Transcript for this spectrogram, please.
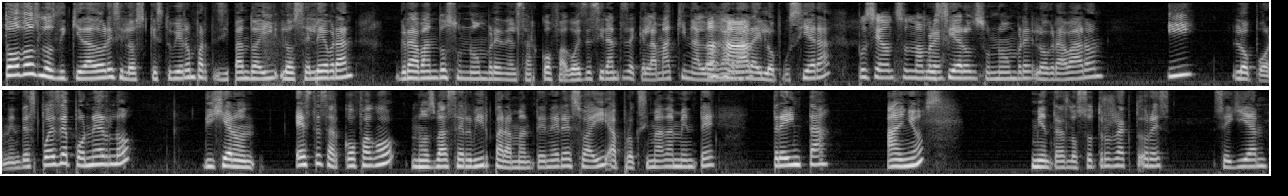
Todos los liquidadores y los que estuvieron participando ahí lo celebran grabando su nombre en el sarcófago. Es decir, antes de que la máquina lo Ajá. agarrara y lo pusiera, Pusieron su nombre. pusieron su nombre, lo grabaron y lo ponen. Después de ponerlo, dijeron, este sarcófago nos va a servir para mantener eso ahí aproximadamente 30 años, mientras los otros reactores seguían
